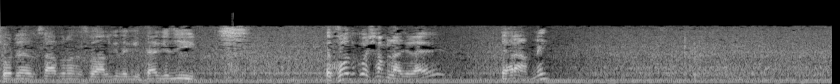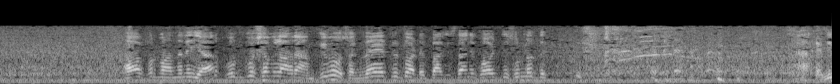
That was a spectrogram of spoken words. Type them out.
چھوٹے صاحب نے سوال کیا کہ جی خود کو شملہ جڑا ہے حرام نہیں؟ آپ فرماند نے، یار، خود کو شملہ حرام کی ہو سکتا ہے؟ تو تے پاکستانی فوج کی سنت جی،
